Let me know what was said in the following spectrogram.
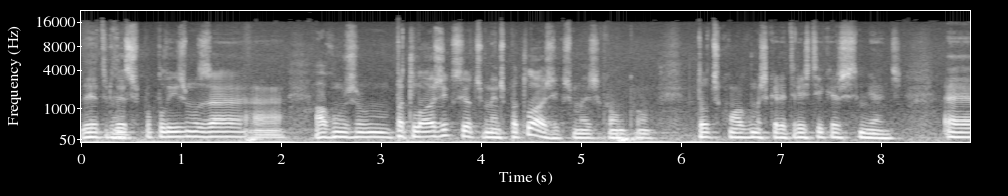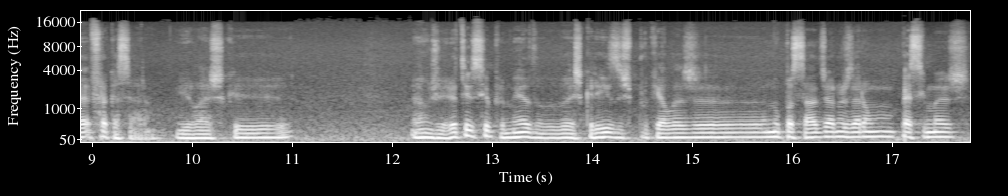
Dentro desses populismos há, há, alguns patológicos e outros menos patológicos, mas com, com todos com algumas características semelhantes. Uh, fracassaram. Eu acho que Vamos ver, eu tenho sempre medo das crises porque elas uh, no passado já nos deram péssimas,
